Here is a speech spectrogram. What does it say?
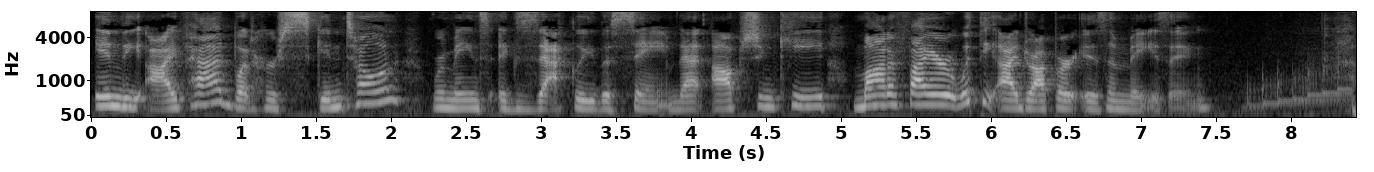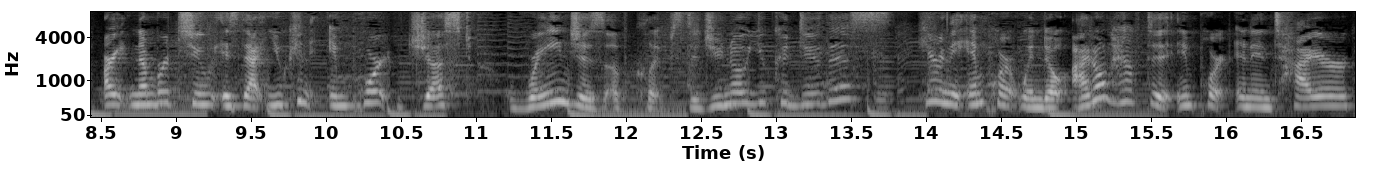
in the iPad, but her skin tone remains exactly the same. That option key modifier with the eyedropper is amazing. All right, number two is that you can import just ranges of clips. Did you know you could do this? Here in the import window, I don't have to import an entire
